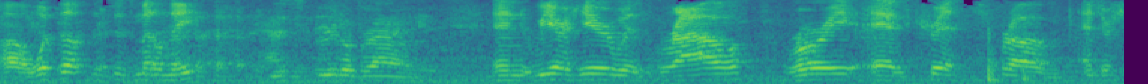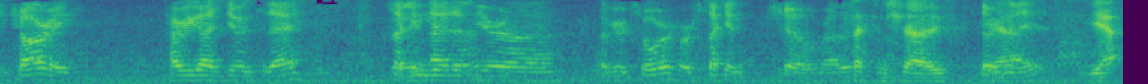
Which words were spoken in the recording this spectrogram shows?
Uh, what's up? This is Metal Nate, This is Brutal Brian. and we are here with Rou, Rory, and Chris from Enter Shikari. How are you guys doing today? Second night of your uh, of your tour, or second show rather? Second show. Third yeah. night. Yeah.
